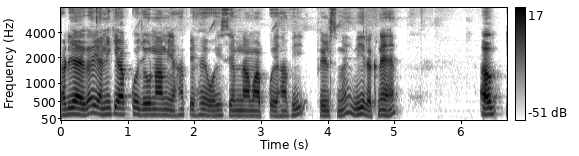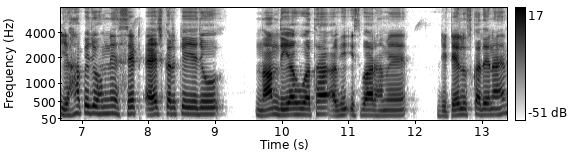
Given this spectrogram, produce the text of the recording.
हट जाएगा, यानी कि आपको जो नाम यहाँ पे है, वही सेम नाम आपको यहाँ भी फील्ड्स में भी रखने हैं। अब यहाँ पे जो हमने सेट एज करके ये जो नाम दिया हुआ था, अभी इस बार हमें डिटेल उसका देना है।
